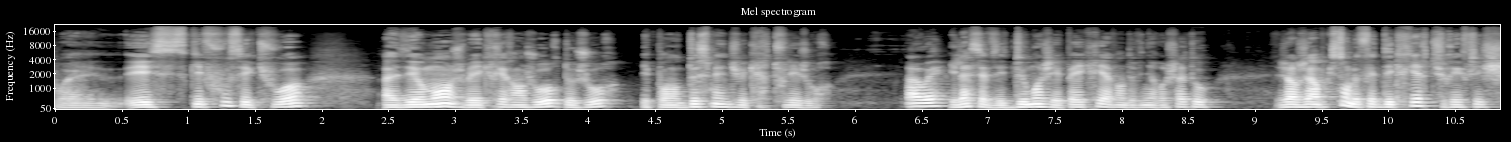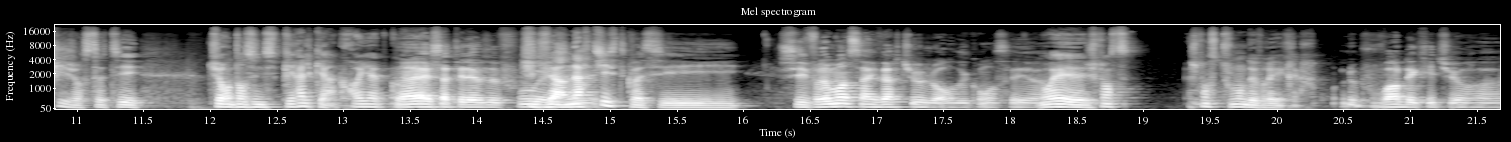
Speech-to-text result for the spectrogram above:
Ouais, et ce qui est fou, c'est que tu vois, à des moments, je vais écrire un jour, deux jours, et pendant deux semaines, je vais écrire tous les jours. Ah ouais? Et là, ça faisait deux mois que j'avais pas écrit avant de venir au château. Genre, j'ai l'impression, le fait d'écrire, tu réfléchis, genre, ça t'est. Tu rentres dans une spirale qui est incroyable, quoi. Ouais, ça t'élève de fou. tu ouais, deviens un artiste, quoi. C'est. C'est vraiment un cercle vertueux, genre, de commencer. euh, Ouais, je pense, je pense que tout le monde devrait écrire. Le pouvoir de l'écriture. euh.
